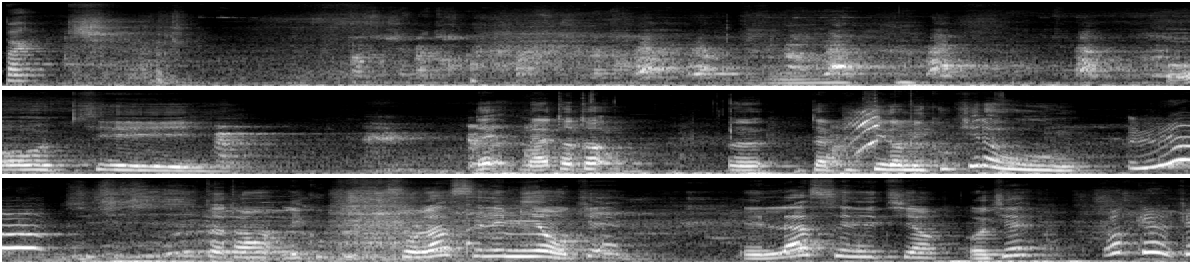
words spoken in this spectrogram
Tac. Ok. Eh, mais attends, attends. Euh, t'as piqué dans mes cookies là ou? Non. Si, si, si, si, attends, les cookies qui sont là, c'est les miens, ok? Et là, c'est les tiens, ok? Ok, ok.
